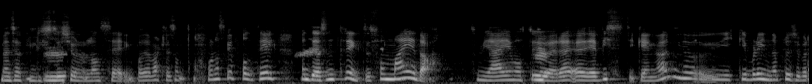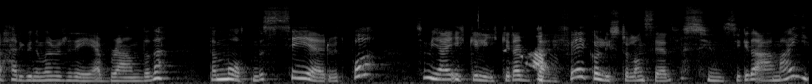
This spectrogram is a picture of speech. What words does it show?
Mens jeg har ikke lyst til å mm. kjøre noen lansering på det. Jeg har vært litt sånn, hvordan skal jeg få det til? Men det som trengtes for meg, da, som jeg måtte mm. gjøre Jeg visste ikke engang. Jeg gikk i blinde og plutselig bare Herregud, jeg må rebrande det. Det er måten det ser ut på som jeg ikke liker. Det er derfor jeg ikke har lyst til å lansere det. For jeg syns ikke det er meg.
